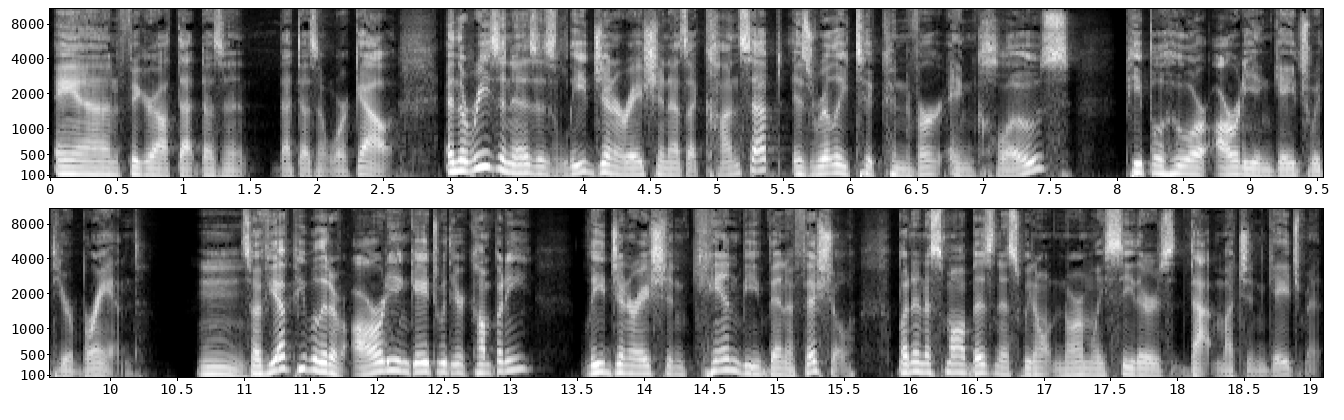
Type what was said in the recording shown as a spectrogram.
and figure out that doesn't that doesn't work out. And the reason is is lead generation as a concept is really to convert and close people who are already engaged with your brand. Mm. So if you have people that have already engaged with your company, lead generation can be beneficial. But in a small business, we don't normally see there's that much engagement.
